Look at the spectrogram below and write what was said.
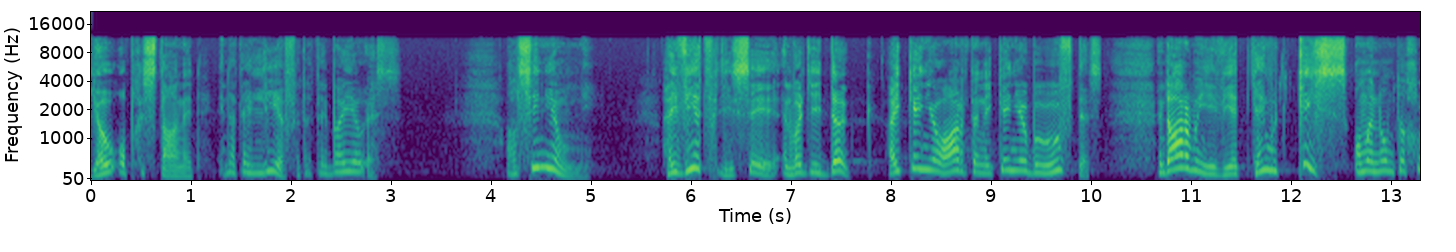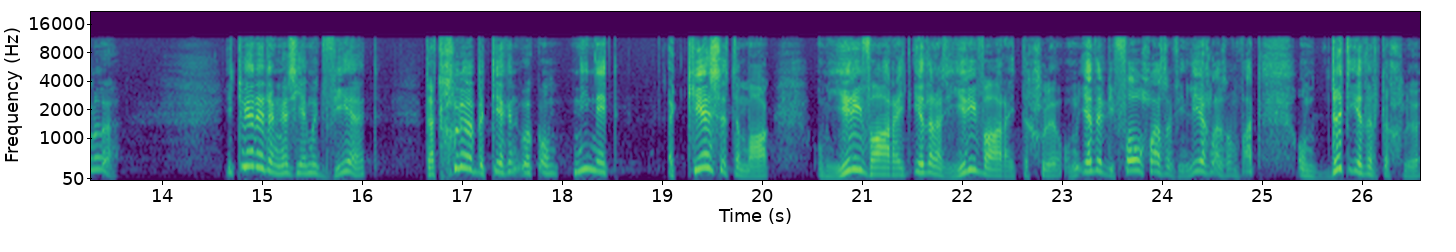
jou opgestaan het en dat hy leef en dat hy by jou is. Al sien jy hom nie. Hy weet wat jy sê en wat jy dink. Hy ken jou hart en hy ken jou behoeftes. En daarom moet jy weet, jy moet kies om in hom te glo. Die tweede ding is jy moet weet Dat glo beteken ook om nie net 'n keuse te maak om hierdie waarheid eerder as hierdie waarheid te glo, om eerder die volglas of die leeglas of wat, om dit eerder te glo,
